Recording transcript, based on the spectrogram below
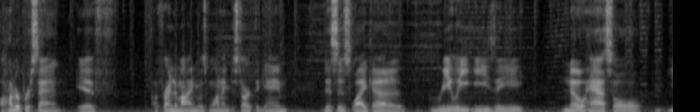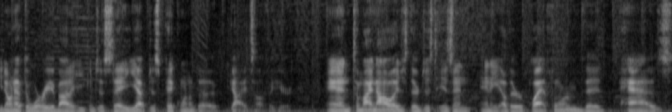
100% if a friend of mine was wanting to start the game. This is like a really easy, no hassle. You don't have to worry about it. You can just say, "Yep, just pick one of the guides off of here." And to my knowledge, there just isn't any other platform that has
